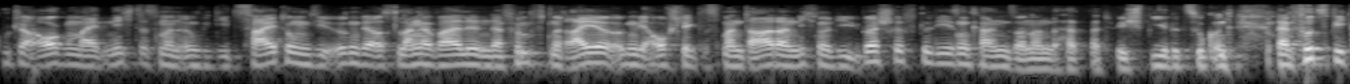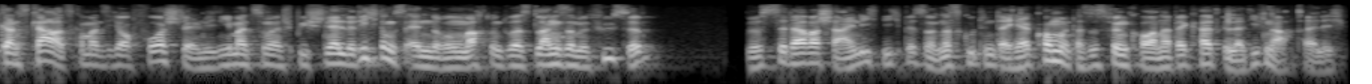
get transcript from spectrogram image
gute Augen meint nicht, dass man irgendwie die Zeitung, die irgendwer aus Langeweile in der fünften Reihe irgendwie aufschlägt, dass man da dann nicht nur die Überschriften lesen kann, sondern hat natürlich Spielbezug. Und beim Footspeed ganz klar, das kann man sich auch vorstellen. Wenn jemand zum Beispiel schnelle Richtungsänderungen macht und du hast langsame Füße, wirst du da wahrscheinlich nicht besonders gut hinterherkommen und das ist für einen Cornerback halt relativ nachteilig.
